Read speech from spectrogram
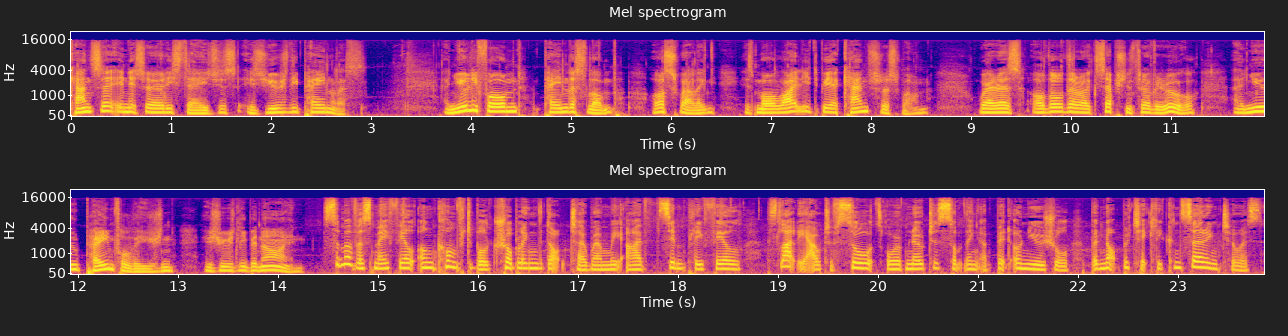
Cancer in its early stages is usually painless. A newly formed painless lump or swelling is more likely to be a cancerous one, whereas, although there are exceptions to every rule, a new painful lesion is usually benign. Some of us may feel uncomfortable troubling the doctor when we either simply feel slightly out of sorts or have noticed something a bit unusual but not particularly concerning to us.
